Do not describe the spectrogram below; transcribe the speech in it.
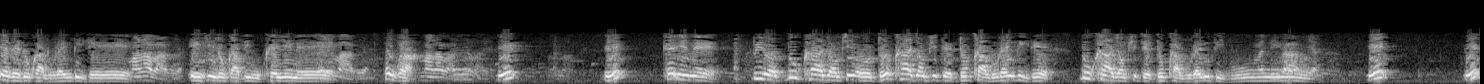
အဲ့ဒီဒုက္ခလူတိုင်းသိတယ်မှန်ပါပါဗျာအေချင်းဒုက္ခပြီးကိုခဲရင်းနေခဲရင်းပါဗျာဟုတ်ကလားမှန်ပါပါဗျာဟင်ဟင် ခဲရင်းနေပြီးတော့ဒုက္ခကြောင့်ဖြစ်ဟိုဒုက္ခကြောင့်ဖြစ်တဲ့ဒုက္ခလူတိုင်းသိတယ်ဒုက္ခကြောင့်ဖြစ်တဲ့ဒုက္ခလူတိုင်းမသိဘူးမသိပါဘူးဗျာဟင်ဟင်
